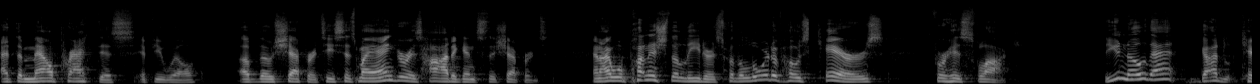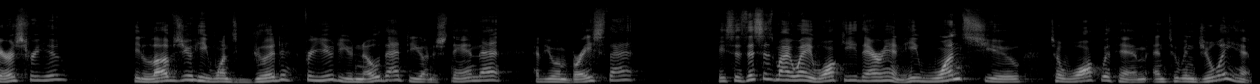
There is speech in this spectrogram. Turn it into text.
at the malpractice, if you will, of those shepherds. He says, My anger is hot against the shepherds, and I will punish the leaders, for the Lord of hosts cares for his flock. Do you know that? God cares for you. He loves you. He wants good for you. Do you know that? Do you understand that? Have you embraced that? He says, This is my way, walk ye therein. He wants you to walk with him and to enjoy him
